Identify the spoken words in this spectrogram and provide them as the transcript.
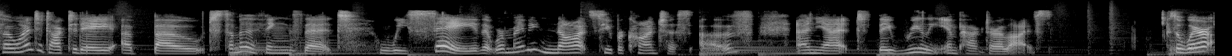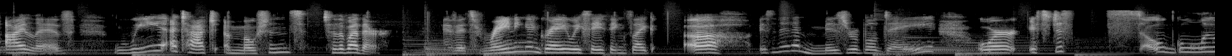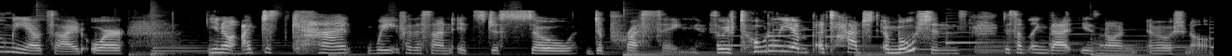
So, I wanted to talk today about some of the things that we say that we're maybe not super conscious of, and yet they really impact our lives. So, where I live, we attach emotions to the weather. If it's raining and gray, we say things like, ugh, isn't it a miserable day? Or it's just so gloomy outside. Or, you know, I just can't wait for the sun. It's just so depressing. So we've totally um, attached emotions to something that is non emotional.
